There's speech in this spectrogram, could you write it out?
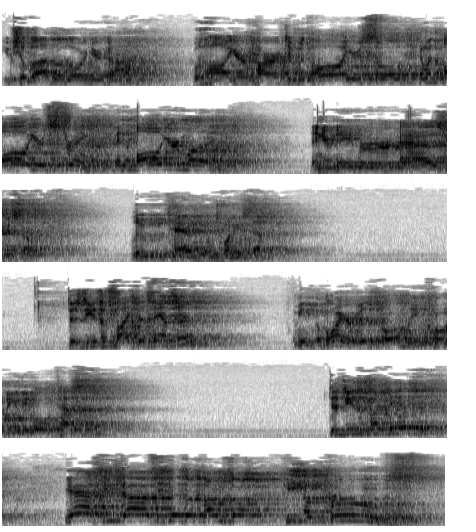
You shall love the Lord your God with all your heart and with all your soul and with all your strength and all your mind, and your neighbor as yourself. Luke 10 27. Does Jesus like this answer? I mean, the lawyer is only quoting the Old Testament. Does Jesus like the answer? Yes, he does. He gives a thumbs up. He approves.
